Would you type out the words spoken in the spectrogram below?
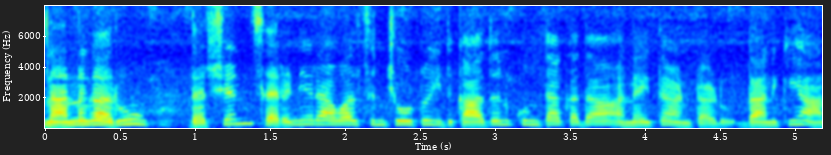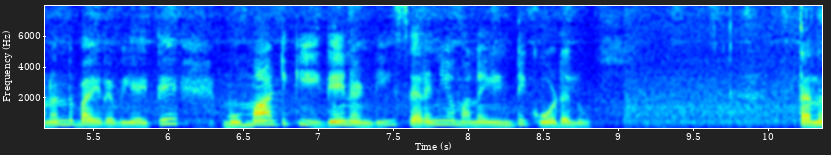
నాన్నగారు దర్శన్ శరణ్య రావాల్సిన చోటు ఇది కాదనుకుంటా కదా అని అయితే అంటాడు. దానికి ఆనంద్ భైరవి అయితే ముమ్మాటికి ఇదేనండి శరణ్య మన ఇంటి కోడలు. తన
